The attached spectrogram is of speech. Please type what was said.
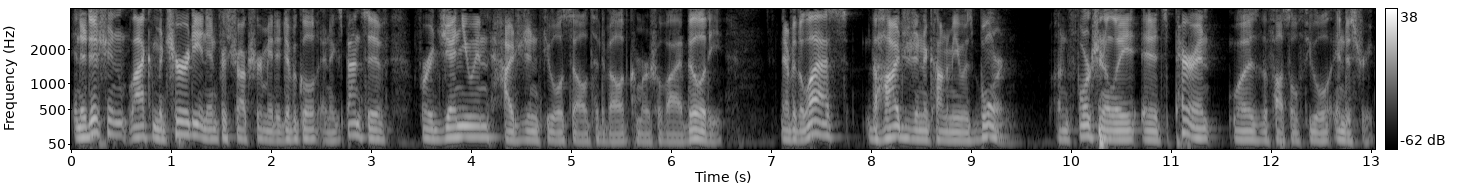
In addition, lack of maturity and infrastructure made it difficult and expensive for a genuine hydrogen fuel cell to develop commercial viability. Nevertheless, the hydrogen economy was born. Unfortunately, its parent was the fossil fuel industry.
